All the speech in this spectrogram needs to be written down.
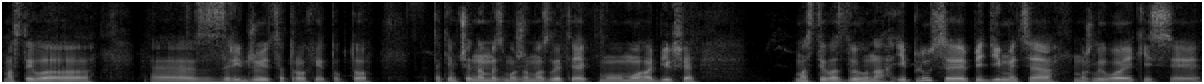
мастило е, зріджується трохи. Тобто, таким чином ми зможемо злити якомога більше мастила з двигуна. І плюс е, підійметься, можливо, якісь е,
